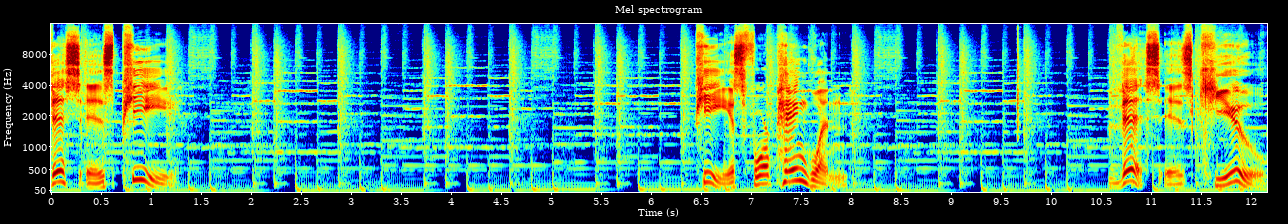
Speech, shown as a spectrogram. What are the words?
This is P. P is for penguin. This is Q.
